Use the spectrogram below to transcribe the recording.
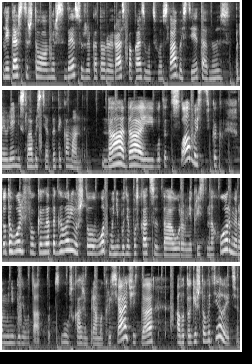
Мне кажется, что Мерседес уже который раз показывает свою слабость, и это одно из проявлений слабости от этой команды. Да, да, и вот эта слабость, как Тота Вольф когда-то говорил, что вот мы не будем пускаться до уровня Кристина Хорнера, мы не будем вот так вот, ну, скажем, прямо крысячить, да, а в итоге что вы делаете?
